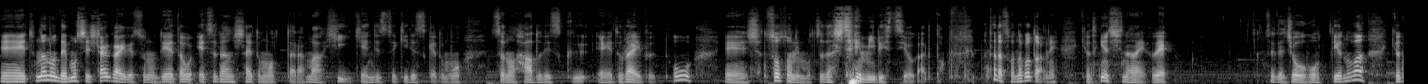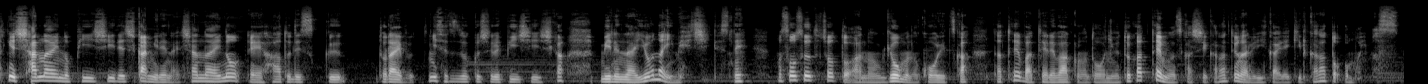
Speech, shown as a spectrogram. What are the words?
えーとなので、もし社外でそのデータを閲覧したいと思ったら、まあ非現実的ですけども、そのハードディスク、えードライブを、えー外に持ち出して見る必要があると。ただそんなことはね、基本的には知らないので、そういった情報っていうのは、基本的に社内の PC でしか見れない。社内の、えハードディスクドライブに接続してる PC しか見れないようなイメージですね。ま、そうするとちょっとあの業務の効率化、例えばテレワークの導入とかって難しいかなというのは理解できるかなと思います。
